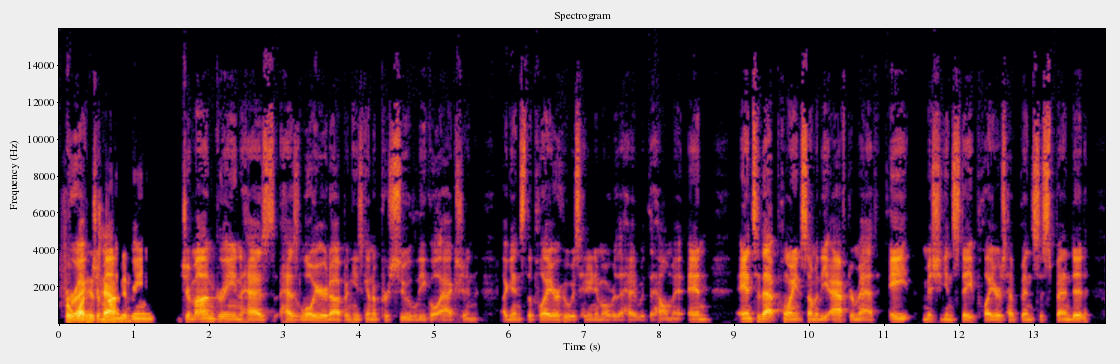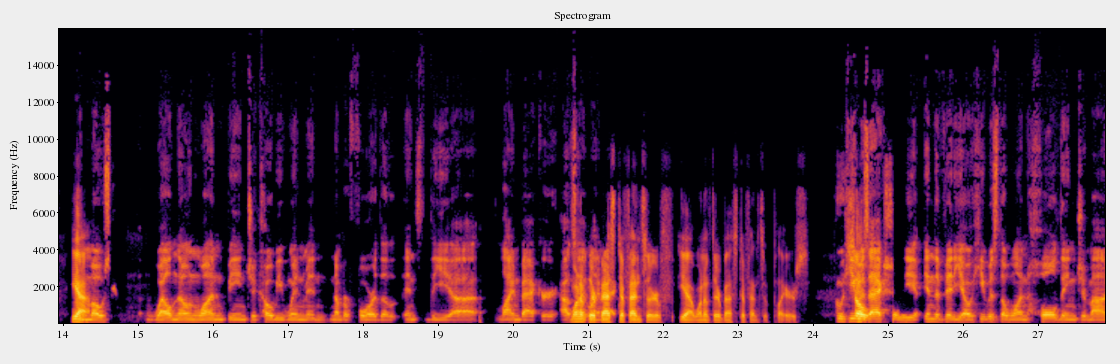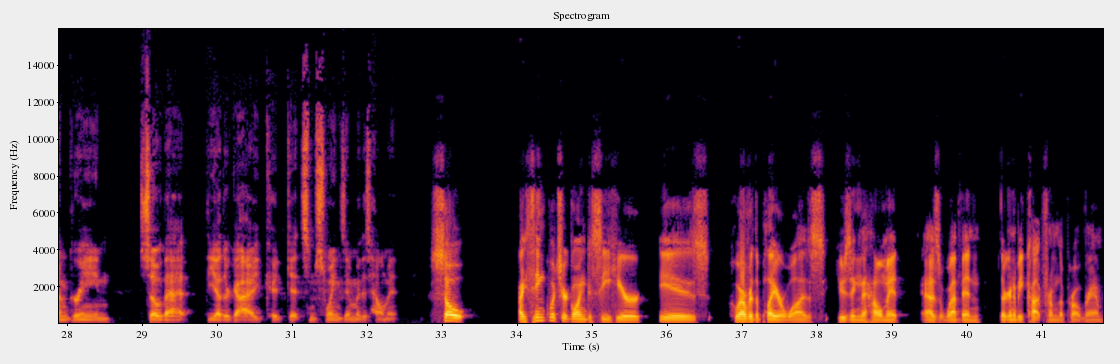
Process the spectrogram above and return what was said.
for what has Gemon happened. Green, Gemon Green has has lawyered up and he's going to pursue legal action against the player who was hitting him over the head with the helmet. And and to that point, some of the aftermath: eight Michigan State players have been suspended. Yeah, The most well-known one being Jacoby Windmon, number four, the in the uh, linebacker, one of their best defensive, yeah, one of their best defensive players. Who he so, was actually in the video. He was the one holding Gemon Green so that the other guy could get some swings in with his helmet. So, I think what you're going to see here is whoever the player was using the helmet as a weapon, they're going to be cut from the program.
